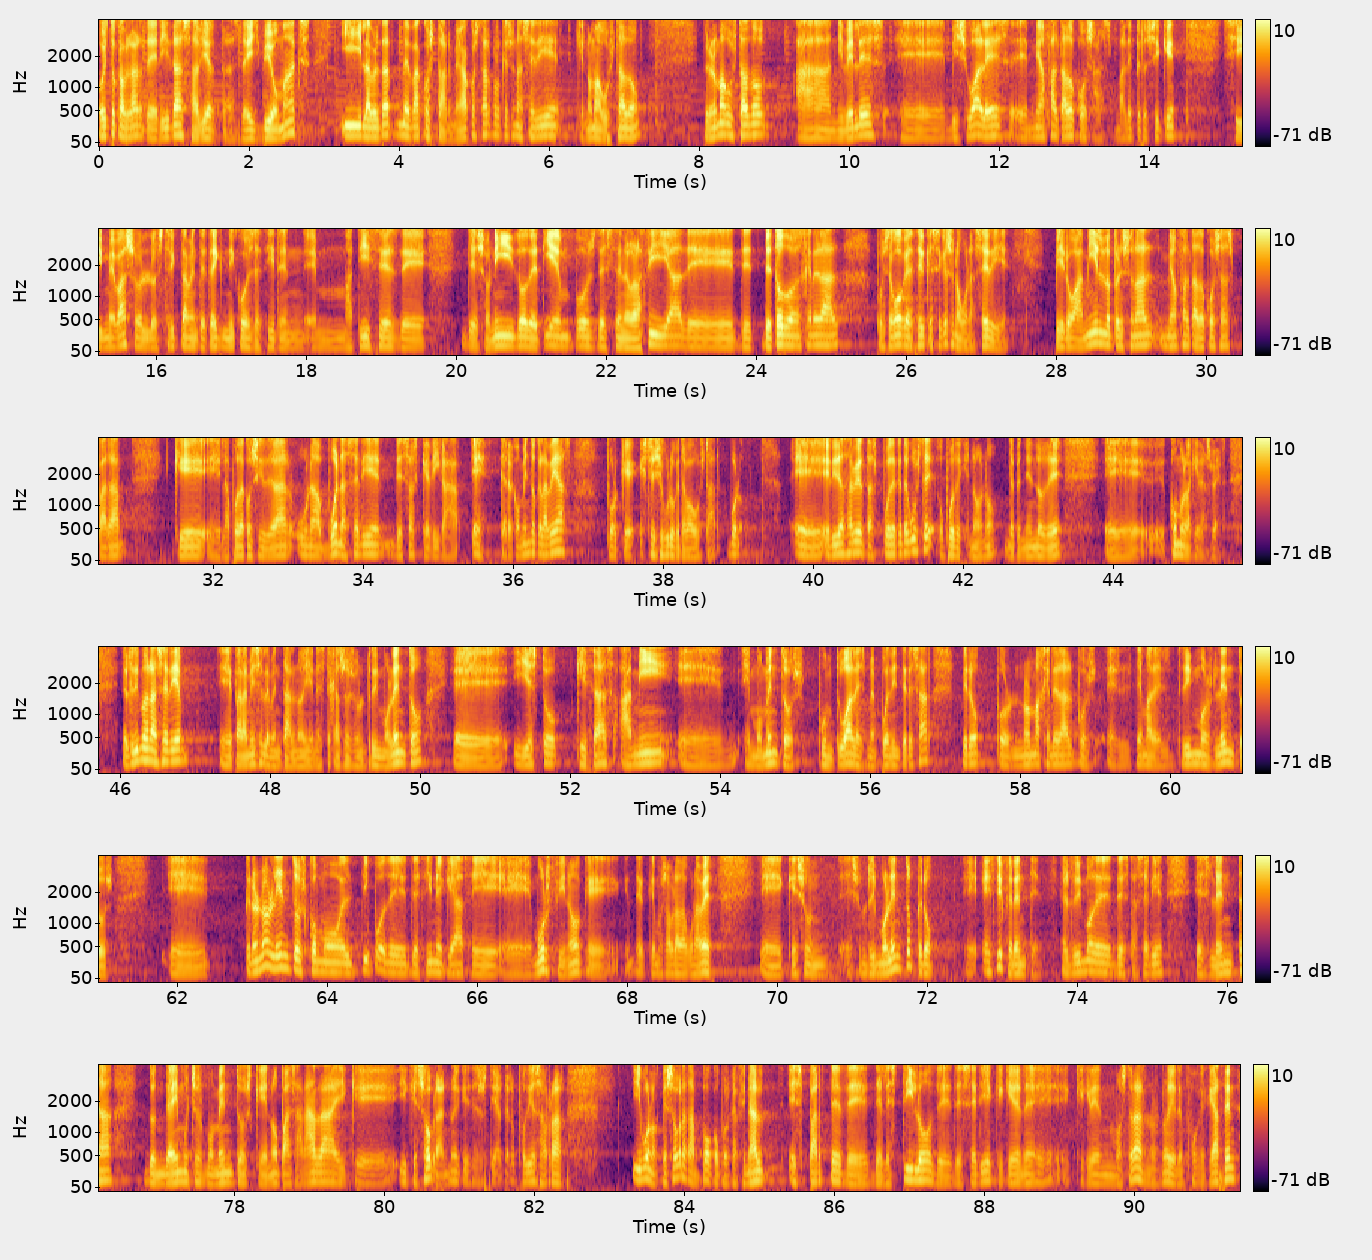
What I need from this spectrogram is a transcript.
Hoy toca hablar de heridas abiertas de HBO Max y la verdad me va a costar, me va a costar porque es una serie que no me ha gustado, pero no me ha gustado a niveles eh, visuales, eh, me han faltado cosas, ¿vale? Pero sí que si me baso en lo estrictamente técnico, es decir, en, matices de, sonido, de tiempos, de escenografía, de, de todo en general, pues tengo que decir que sí que es una buena serie pero a mí en lo personal me han faltado cosas para que eh, la pueda considerar una buena serie de esas que diga, eh, te recomiendo que la veas porque estoy seguro que te va a gustar. Bueno, eh, heridas abiertas puede que te guste o puede que no, ¿no? Dependiendo de eh, cómo la quieras ver. El ritmo de la serie para mí es elemental, ¿no? Y en este caso es un ritmo lento y esto quizás a mí eh, en momentos puntuales me puede interesar, pero por norma general, pues el tema de ritmos lentos, eh, pero no lentos como el tipo de, cine que hace eh, Murphy, ¿no? que, del que hemos hablado alguna vez, que es un, es un ritmo lento, pero es diferente. El ritmo de, esta serie es lenta, donde hay muchos momentos que no pasa nada y que, y que sobran, ¿no? Y que dices, hostia, te lo podías ahorrar. Y bueno, que sobra tampoco, porque al final es parte del estilo de, serie que quieren, eh, que quieren mostrarnos, ¿no? Y el enfoque que hacen.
